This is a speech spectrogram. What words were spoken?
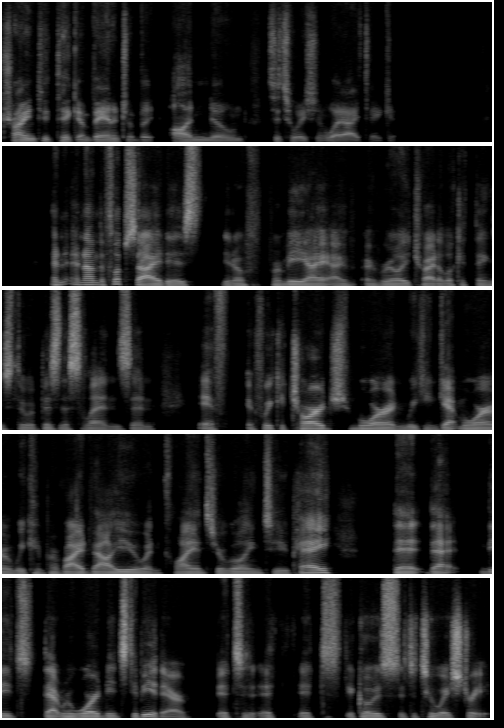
trying to take advantage of the unknown situation. The way I take it and and on the flip side is you know for me I, I i really try to look at things through a business lens. And if if we could charge more and we can get more and we can provide value and clients are willing to pay that that needs that reward needs to be there. It's it it's it goes it's a two-way street.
